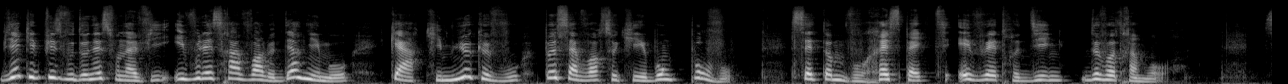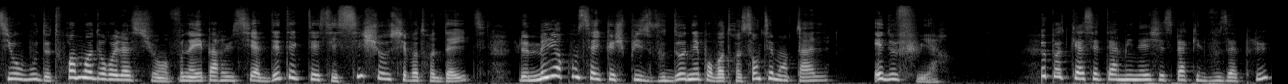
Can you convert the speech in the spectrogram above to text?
Bien qu'il puisse vous donner son avis, il vous laissera avoir le dernier mot, car qui mieux que vous peut savoir ce qui est bon pour vous. Cet homme vous respecte et veut être digne de votre amour. Si au bout de trois mois de relation, vous n'avez pas réussi à détecter ces six choses chez votre date, le meilleur conseil que je puisse vous donner pour votre santé mentale est de fuir. Le podcast est terminé, j'espère qu'il vous a plu.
